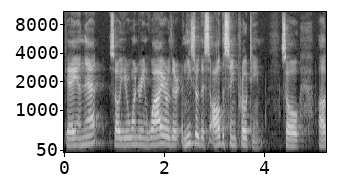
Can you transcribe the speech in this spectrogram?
Okay, and that, so you're wondering why are there, and these are this, all the same protein. So uh,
